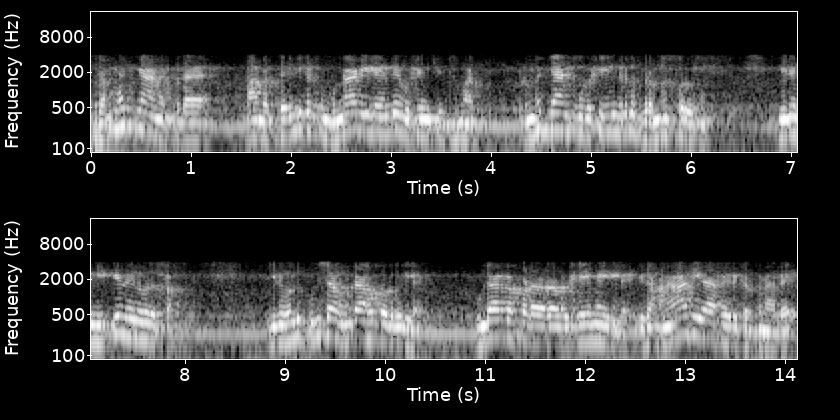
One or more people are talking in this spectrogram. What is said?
பிரம்ம ஞானத்துல நாம தெரிஞ்சுக்கிறதுக்கு முன்னாடியிலேருந்தே விஷயம் சித்தமா இருக்கு. பிரம்மஜானத்துக்கு விஷயங்கிறது பிரம்மஸ்வரூபம். இது நித்திய நிறுவனம் இது வந்து புதுசா உண்டாக போறது இல்லை உண்டாக்கப்படுற விஷயமே இல்லை. இது அனாதியாக இருக்கிறதுனால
